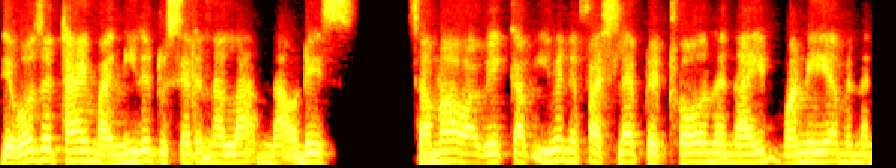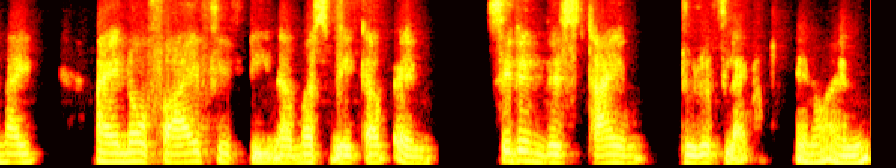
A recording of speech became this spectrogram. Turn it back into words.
There was a time I needed to set an alarm. Nowadays, somehow I wake up, even if I slept at 12 in the night, 1 a.m. in the night, I know 5.15, I must wake up and sit in this time to reflect, you know, and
